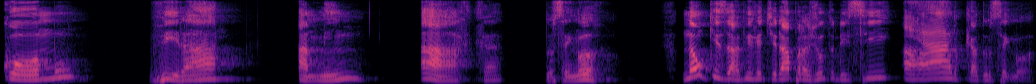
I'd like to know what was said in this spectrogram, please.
Como virá a mim a arca do Senhor? Não quis Davi retirar para junto de si a arca do Senhor,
